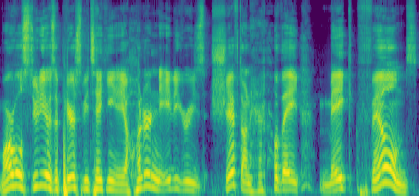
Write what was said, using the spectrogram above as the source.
Marvel Studios appears to be taking a 180 degrees shift on how they make films.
